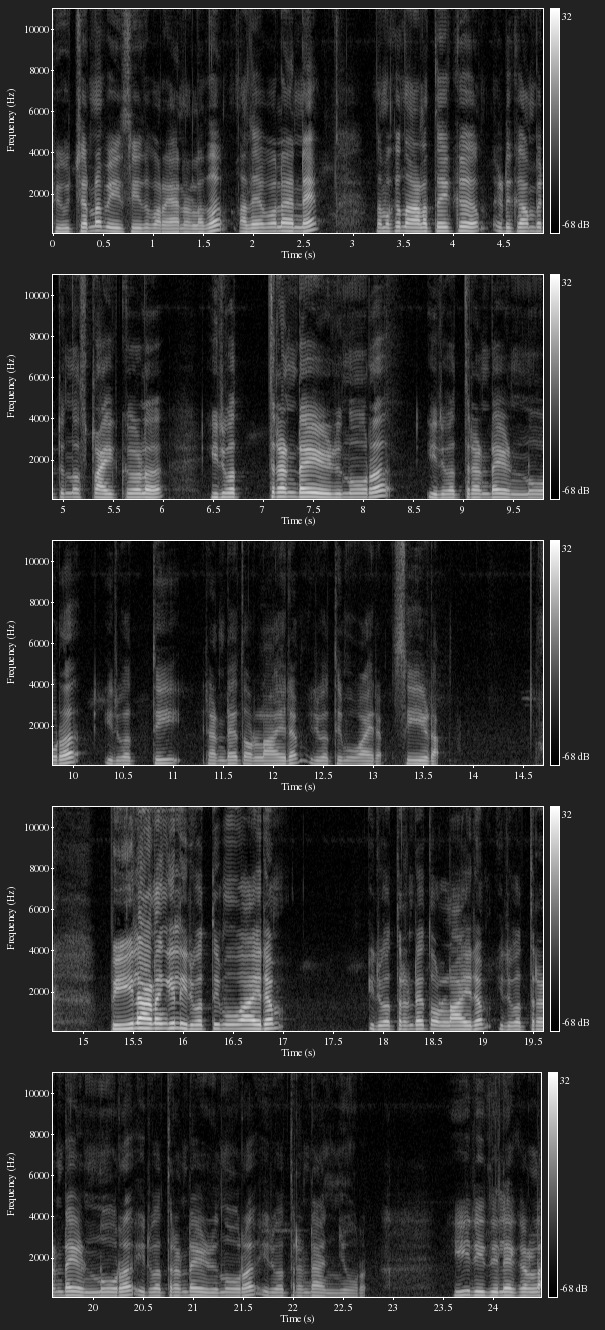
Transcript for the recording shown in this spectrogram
ഫ്യൂച്ചറിനെ ബേസ് ചെയ്ത് പറയാനുള്ളത്. അതേപോലെ തന്നെ നമുക്ക് നാളത്തേക്ക് എടുക്കാൻ പറ്റുന്ന സ്ട്രൈക്കുകൾ ഇരുപത്തിരണ്ട് എഴുന്നൂറ് ഇരുപത്തിരണ്ട് എണ്ണൂറ് ഇരുപത്തി രണ്ട് തൊള്ളായിരം ഇരുപത്തി മൂവായിരം സീഡ പിയിലാണെങ്കിൽ ഇരുപത്തി മൂവായിരം ഇരുപത്തിരണ്ട് തൊള്ളായിരം ഇരുപത്തിരണ്ട് എണ്ണൂറ് ഇരുപത്തിരണ്ട് എഴുന്നൂറ് ഇരുപത്തിരണ്ട് അഞ്ഞൂറ്. ഈ രീതിയിലേക്കുള്ള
